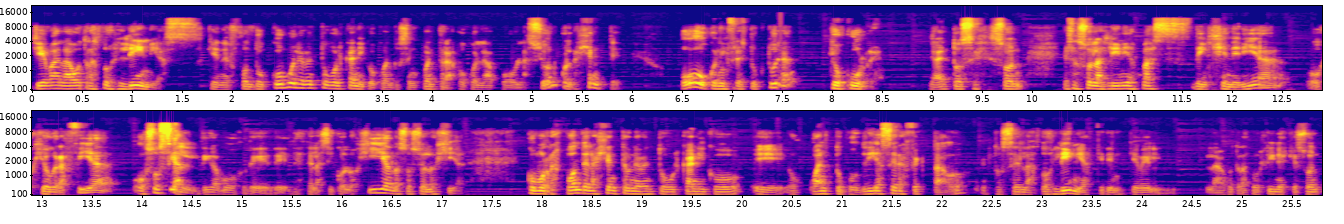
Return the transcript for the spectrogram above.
lleva a las otras dos líneas, que en el fondo como el evento volcánico cuando se encuentra o con la población, con la gente, o con infraestructura, ¿qué ocurre? ¿Ya? Entonces son, esas son las líneas más de ingeniería o geografía o social, digamos, desde la psicología o la sociología cómo responde la gente a un evento volcánico eh, o cuánto podría ser afectado. Entonces las dos líneas que tienen que ver, las otras dos líneas que son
